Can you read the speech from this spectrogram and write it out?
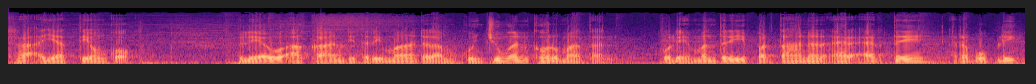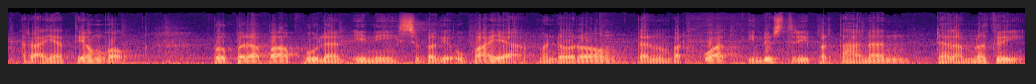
Rakyat Tiongkok. Beliau akan diterima dalam kunjungan kehormatan oleh Menteri Pertahanan RRT Republik Rakyat Tiongkok beberapa bulan ini sebagai upaya mendorong dan memperkuat industri pertahanan dalam negeri.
